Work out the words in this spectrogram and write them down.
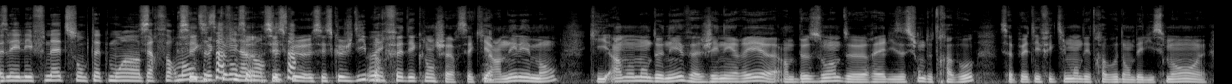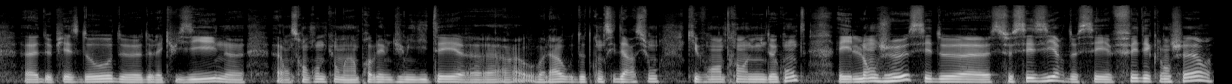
ça, les, les fenêtres sont peut-être moins performantes. C'est ça finalement. C'est ce ce que je dis Oui. par fait déclencheur, c'est qu'il y a un élément qui à un moment donné va générer euh, un besoin de réalisation de travaux. Ça peut être effectivement des travaux d'embellissement, euh, euh, de pièces d'eau, de, de la cuisine. Euh, on se rend compte qu'on a un problème d'humidité, euh, voilà, ou d'autres considérations qui vont entrer en ligne de compte. Et l'enjeu, c'est de euh, se saisir de ces faits déclencheurs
